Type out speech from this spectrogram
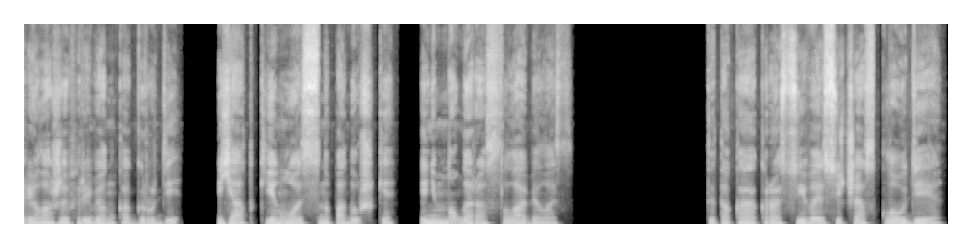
Приложив ребенка к груди, я откинулась на подушке и немного расслабилась. «Ты такая красивая сейчас, Клаудия.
